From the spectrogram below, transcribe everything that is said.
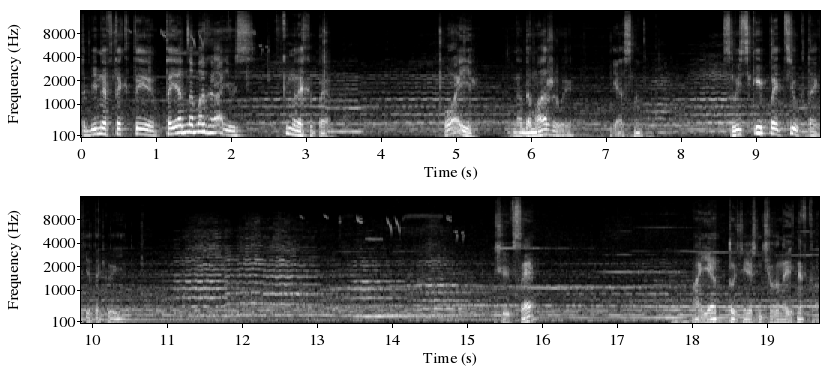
Тобі не втекти. Та я намагаюсь. Яке мене хп. Ой, надамажили. Ясно. Слизький пацюк, так я такий. Що і все? А, я точно я ж нічого навіть не вкрав.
